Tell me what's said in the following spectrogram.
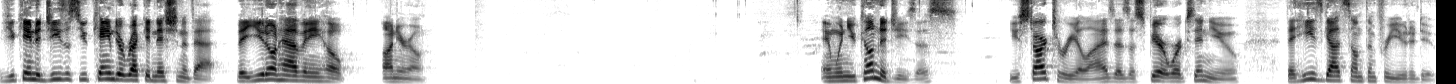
if you came to Jesus, you came to recognition of that, that you don't have any hope on your own. And when you come to Jesus, you start to realize, as the Spirit works in you, that He's got something for you to do.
